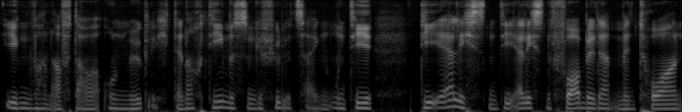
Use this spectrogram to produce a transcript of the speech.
irgendwann auf Dauer unmöglich, denn auch die müssen Gefühle zeigen. Und die die ehrlichsten, die ehrlichsten Vorbilder, Mentoren,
